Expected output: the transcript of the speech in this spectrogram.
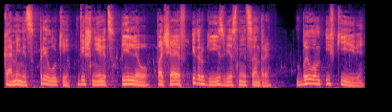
Каменец, Прилуки, Вишневец, Пиллево, Почаев и другие известные центры. Был он и в Киеве,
